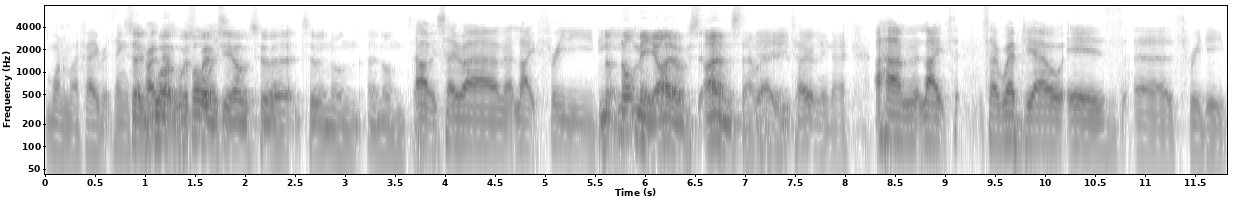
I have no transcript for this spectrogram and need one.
one of my favourite things. So to what was before was- WebGL to a to a non a non? Oh, so um, like 3D. not, not me. I obviously I understand Yeah, you totally know. Um, like so, WebGL is a 3D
